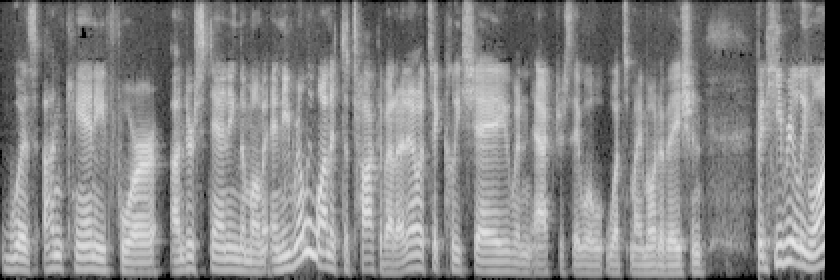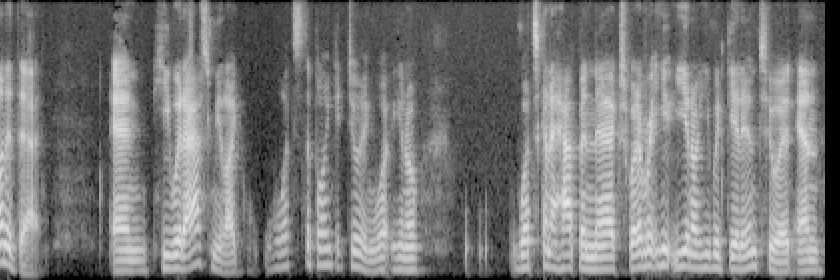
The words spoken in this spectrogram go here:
was uncanny for understanding the moment and he really wanted to talk about it. I know it's a cliche when actors say well what's my motivation but he really wanted that. And he would ask me like what's the blanket doing? What you know what's going to happen next? Whatever he, you know he would get into it. And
